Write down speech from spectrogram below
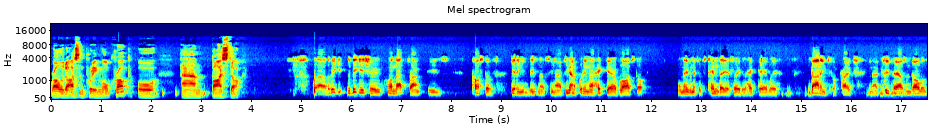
roll the dice and put in more crop or um, buy stock? Well, the big the big issue on that front is cost of getting in business. You know, if you're going to put in a hectare of livestock, and even if it's 10 DSE to a hectare, we're starting to approach, you know, $2,000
